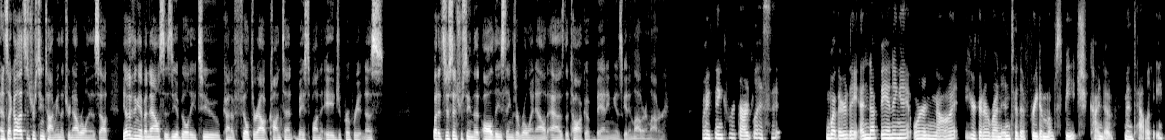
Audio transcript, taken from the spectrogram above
And it's like, oh, that's interesting timing that you're now rolling this out. The other thing they've announced is the ability to kind of filter out content based upon age appropriateness. But it's just interesting that all these things are rolling out as the talk of banning is getting louder and louder. I think regardless it, whether they end up banning it or not, you're going to run into the freedom of speech kind of mentality.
